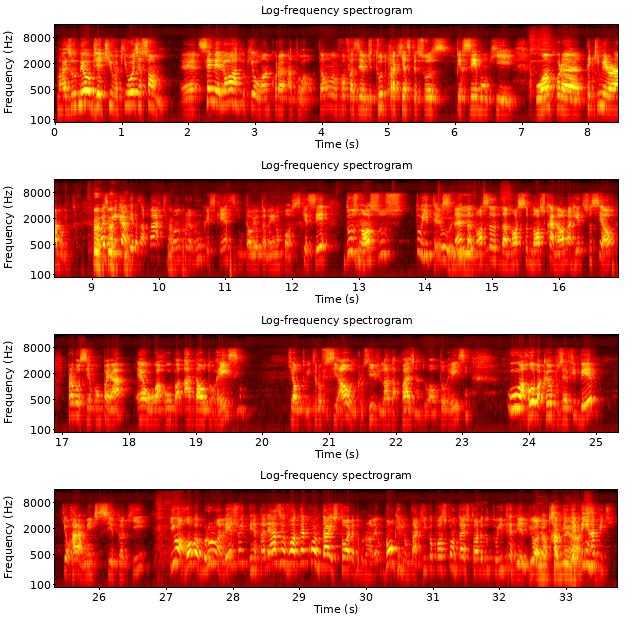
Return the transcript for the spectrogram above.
Mas o meu objetivo aqui hoje é só um é, ser melhor do que o âncora atual. Então eu vou fazer de tudo para que as pessoas percebam que o âncora tem que melhorar muito. Mas brincadeiras à parte, o âncora nunca esquece, então eu também não posso esquecer dos nossos Twitters, né? Da nossa, da nossa, nosso canal na rede social para você acompanhar. É o arroba Adalto Racing, que é o Twitter oficial, inclusive, lá da página do Auto Racing. O arroba CampusFB, que eu raramente cito aqui, e o arroba Bruno Aleixo 80. Aliás, eu vou até contar a história do Bruno Aleixo. Bom que ele não está aqui, que eu posso contar a história do Twitter dele, viu, Adalto? Rapidinho, é bem rapidinho.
